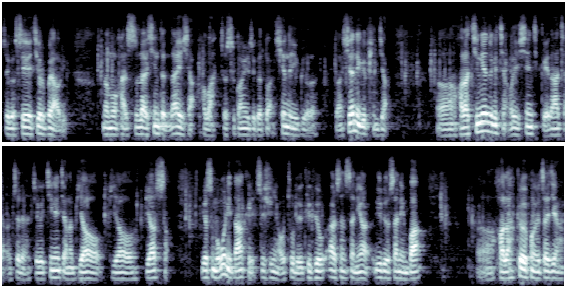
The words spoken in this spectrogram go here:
这个谁也救不了你。那么还是耐心等待一下，好吧？这是关于这个短线的一个短线的一个评价。呃，好了，今天这个讲位先给大家讲到这里，这个今天讲的比较比较比较少，有什么问题大家可以咨询一下我助理的 QQ 二三三零二六六三零八，呃，好了，各位朋友再见啊。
